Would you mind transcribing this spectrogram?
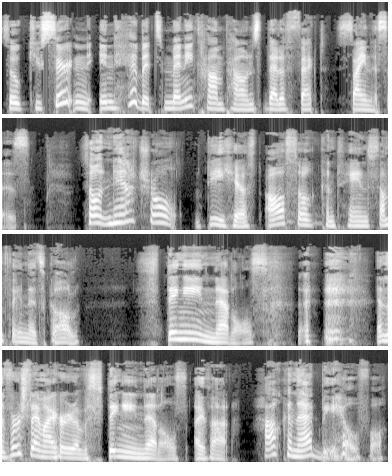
So, quercetin inhibits many compounds that affect sinuses. So, natural D-Hist also contains something that's called stinging nettles. and the first time I heard of stinging nettles, I thought, how can that be helpful?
